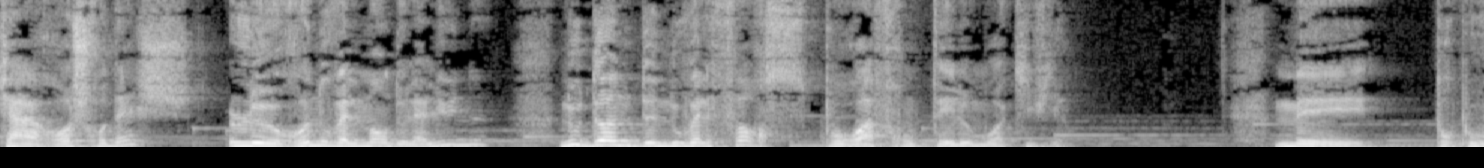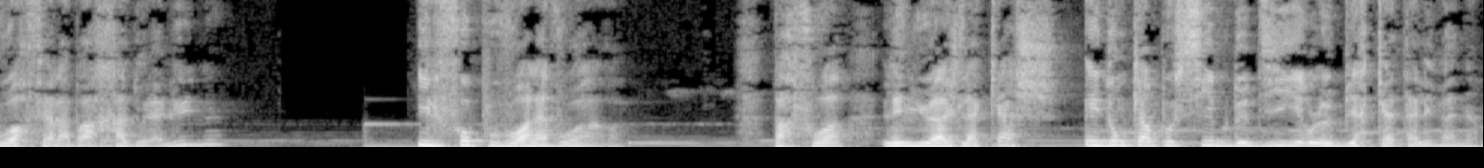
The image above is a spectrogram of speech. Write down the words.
car Roche Rodèche, le renouvellement de la lune, nous donne de nouvelles forces pour affronter le mois qui vient. Mais pour pouvoir faire la bracha de la lune, il faut pouvoir la voir. Parfois, les nuages la cachent, et donc impossible de dire le Birkat Alevana.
